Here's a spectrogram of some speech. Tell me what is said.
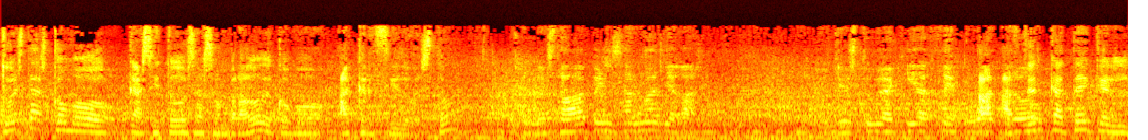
¿Tú estás como casi todos asombrado de cómo ha crecido esto? Lo estaba pensando al llegar. Yo estuve aquí hace cuatro... acércate que el,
